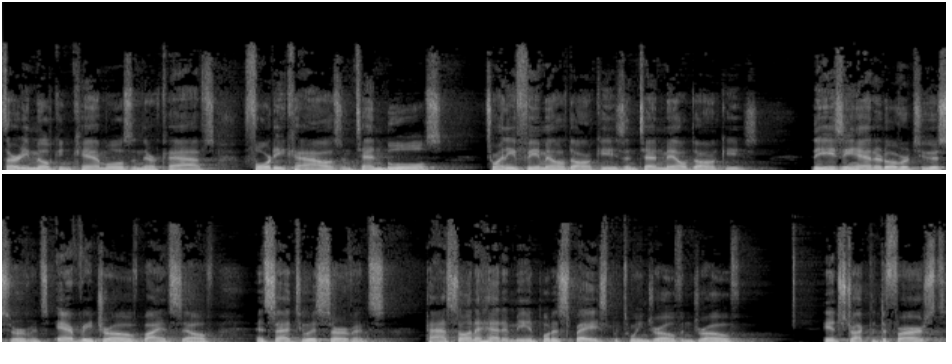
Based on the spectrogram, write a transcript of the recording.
30 milking camels and their calves, 40 cows and 10 bulls, 20 female donkeys and 10 male donkeys. These he handed over to his servants, every drove by itself, and said to his servants, Pass on ahead of me and put a space between drove and drove. He instructed the first,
